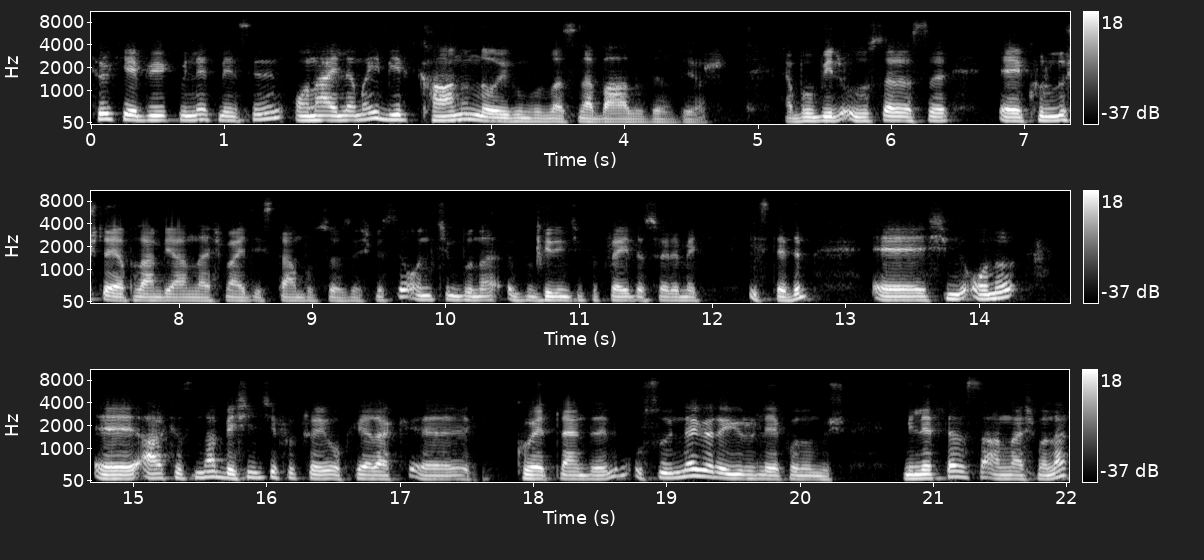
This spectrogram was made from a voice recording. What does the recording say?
Türkiye Büyük Millet Meclisi'nin onaylamayı bir kanunla uygun bulmasına bağlıdır diyor. Yani bu bir uluslararası e, kuruluşla yapılan bir anlaşmaydı İstanbul Sözleşmesi. Onun için buna bu birinci fıkrayı da söylemek istedim. E, şimdi onu e, arkasından beşinci fıkrayı okuyarak e, kuvvetlendirelim. Usulüne göre yürürlüğe konulmuş milletler arası anlaşmalar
